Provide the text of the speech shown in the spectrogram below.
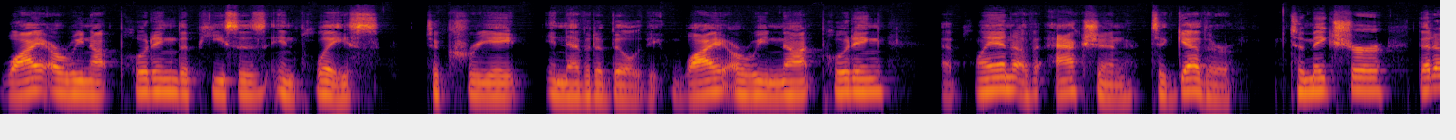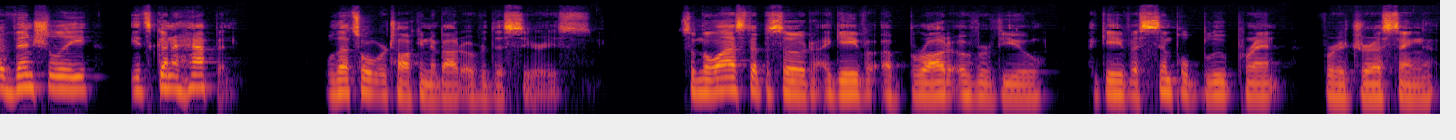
Why are we not putting the pieces in place to create inevitability? Why are we not putting a plan of action together to make sure that eventually it's going to happen? Well, that's what we're talking about over this series. So, in the last episode, I gave a broad overview I gave a simple blueprint for addressing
